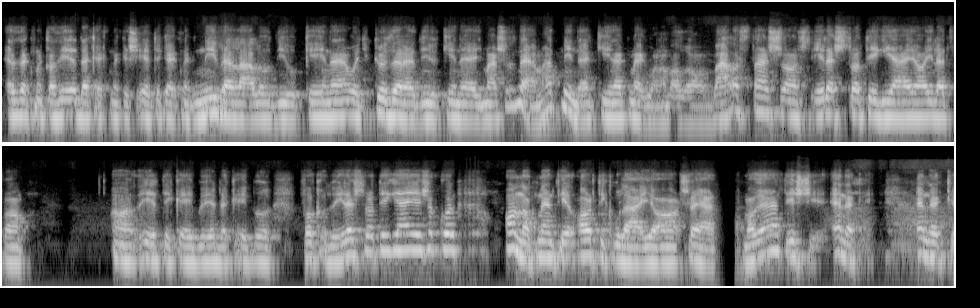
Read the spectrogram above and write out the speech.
ezeknek az érdekeknek és értékeknek nivellálódniuk kéne, hogy közeledniük kéne egymáshoz. Nem, hát mindenkinek megvan a maga választása, éles stratégiája, illetve az értékeiből, érdekeiből fakadó éles stratégiája, és akkor annak mentén artikulálja saját magát, és ennek, ennek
